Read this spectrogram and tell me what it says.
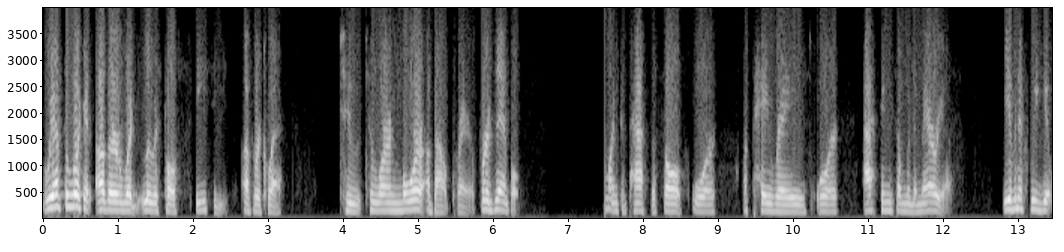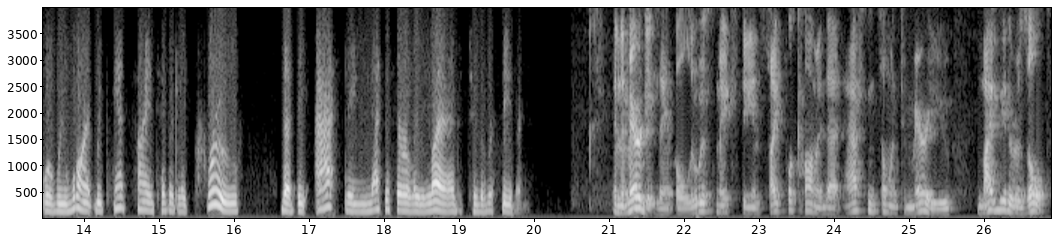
we have to look at other, what Lewis calls species of requests to, to learn more about prayer. For example, someone to pass the salt or a pay raise or asking someone to marry us. Even if we get what we want, we can't scientifically prove that the asking necessarily led to the receiving. In the marriage example, Lewis makes the insightful comment that asking someone to marry you might be the result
